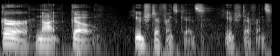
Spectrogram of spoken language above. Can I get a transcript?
Gur, not Go. Huge difference, kids. Huge difference.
